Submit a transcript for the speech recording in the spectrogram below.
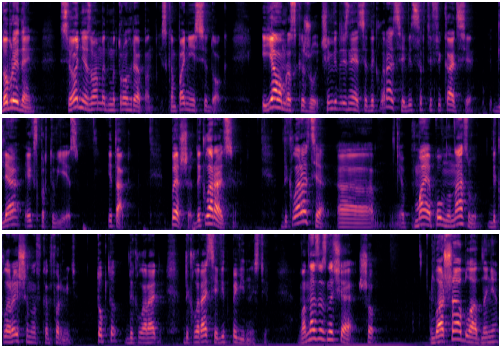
Добрий день! Сьогодні з вами Дмитро Грепан із компанії Сідок. І я вам розкажу, чим відрізняється декларація від сертифікації для експорту в ЄС. І так, перше, декларація. Декларація е, має повну назву Declaration of Conformity, тобто деклара... декларація відповідності. Вона зазначає, що ваше обладнання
